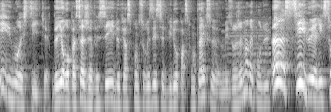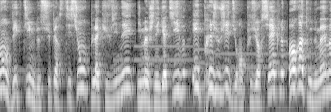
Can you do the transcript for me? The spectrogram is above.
et humoristique. D'ailleurs au passage j'avais essayé de faire sponsoriser cette vidéo par Spontex, mais ils ont jamais répondu. Ainsi le hérisson, victime de superstitions, plaques uvinées, images négatives et préjugés durant plusieurs siècles, aura tout de même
